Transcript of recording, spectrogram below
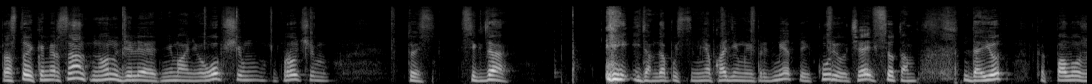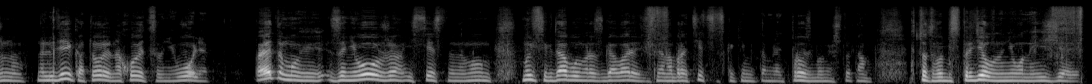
простой коммерсант, но он уделяет внимание общему и прочему. То есть всегда и, там, допустим, необходимые предметы, и курево, чай, все там дает, как положено, на людей, которые находятся в неволе. Поэтому за него уже, естественно, мы, мы всегда будем разговаривать, если он обратится с какими-то блядь, просьбами, что там кто-то по беспределу на него наезжает.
